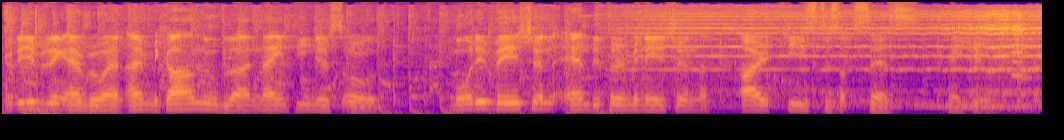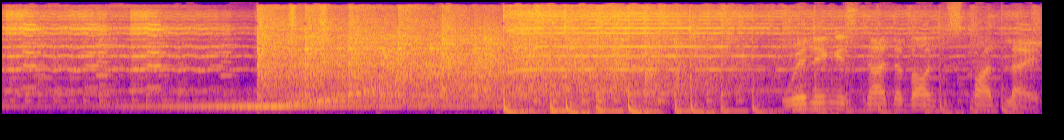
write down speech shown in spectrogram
Good evening, everyone. I'm Mikhail Nubla, 19 years old. Motivation and determination are keys to success. Thank you. Winning is not about the spotlight.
